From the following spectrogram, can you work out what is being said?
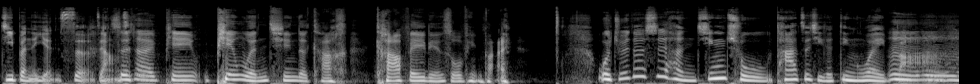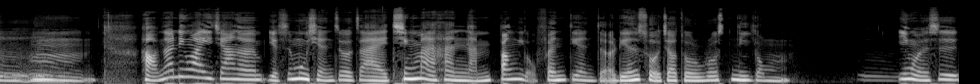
基本的颜色这样子。是在偏偏文青的咖 咖啡连锁品牌，我觉得是很清楚他自己的定位吧。嗯嗯嗯。嗯好，那另外一家呢，也是目前就在清迈和南邦有分店的连锁，叫做 Rosnium，嗯，英文是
